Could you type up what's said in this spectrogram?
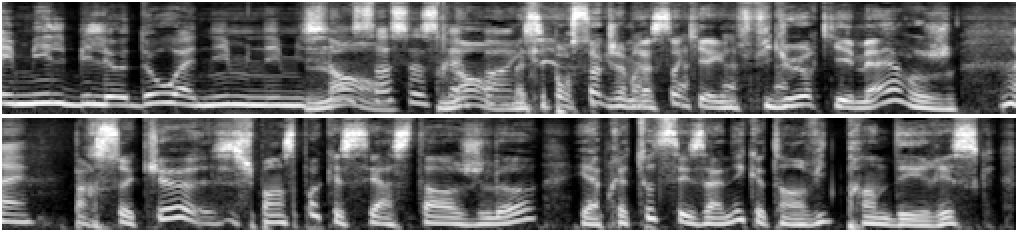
Émile Bilodeau anime une émission? non, ça, ce serait non, punk. mais c'est pour ça que j'aimerais ça qu'il y ait une figure qui émerge. Ouais. Parce que je pense pas que c'est à cet âge-là et après toutes ces années que tu as envie de prendre des risques. Tu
